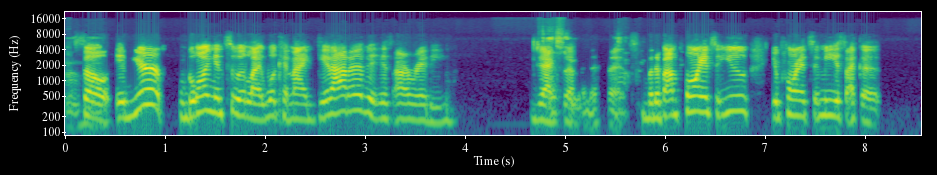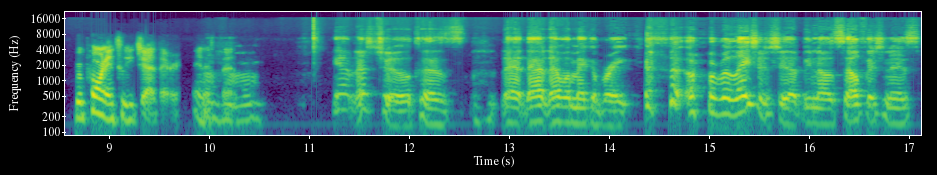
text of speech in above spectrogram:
Mm-hmm. so if you're going into it like what can i get out of it? It's already jacked up in a sense. But if i'm pointing to you you're pointing to me it's like a we're pouring into each other in a mm-hmm. sense yeah, that's true because that that that will make a break a relationship. You know, selfishness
